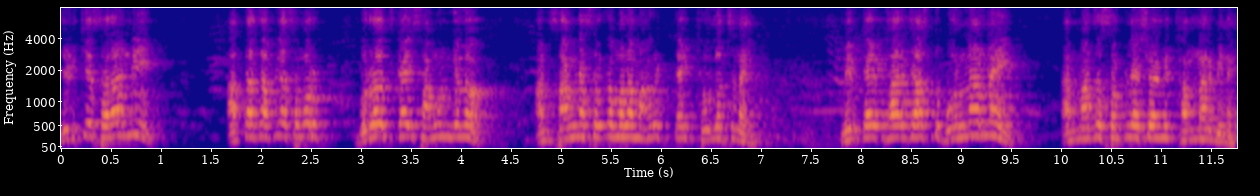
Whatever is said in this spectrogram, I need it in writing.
तिडके सरांनी आताच आपल्यासमोर बरंच काही सांगून गेलं आणि सांगण्यासारखं मला महाग काही ठेवलंच नाही. मी काही फार जास्त बोलणार नाही आणि माझं संपल्याशिवाय मी थांबणार बी नाही.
